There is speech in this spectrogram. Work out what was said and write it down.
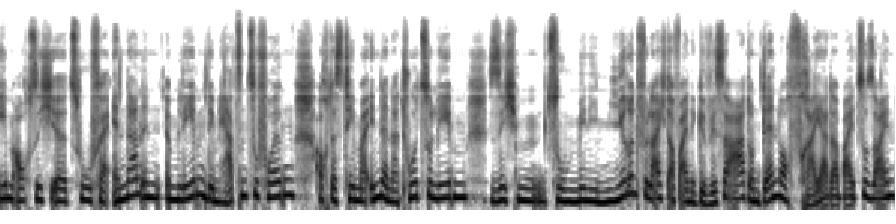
eben auch sich äh, zu verändern in, im Leben, dem Herzen zu folgen, auch das Thema in der Natur zu leben, sich zu minimieren vielleicht auf eine gewisse Art und dennoch freier dabei zu sein.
